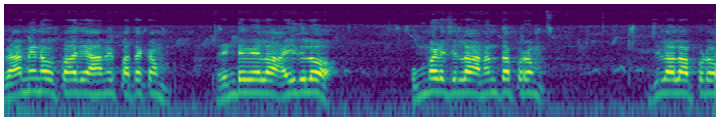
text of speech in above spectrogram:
గ్రామీణ ఉపాధి హామీ పథకం రెండు వేల ఐదులో ఉమ్మడి జిల్లా అనంతపురం జిల్లాలో అప్పుడు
